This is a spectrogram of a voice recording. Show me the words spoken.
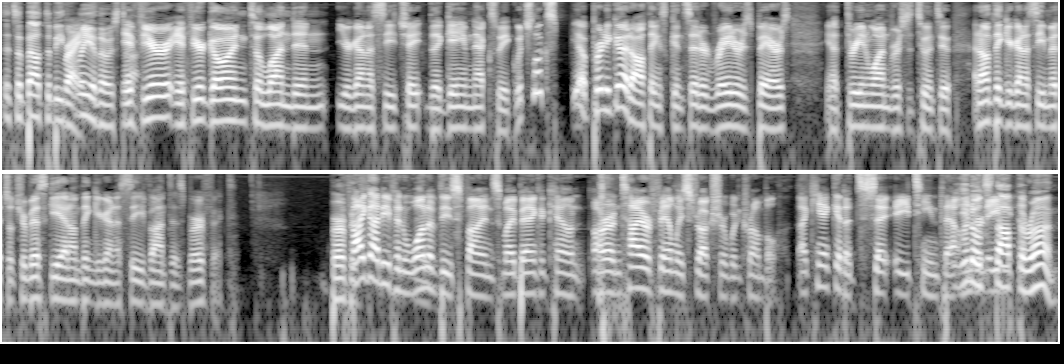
it's about to be right. three of those. Times. If you're if you're going to London, you're going to see cha- the game next week, which looks yeah pretty good, all things considered. Raiders Bears, you know, three and one versus two and two. I don't think you're going to see Mitchell Trubisky. I don't think you're going to see Vontaze Burfict. Perfect. If I got even one of these fines, my bank account, our entire family structure would crumble. I can't get a set eighteen thousand. You don't stop the run.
